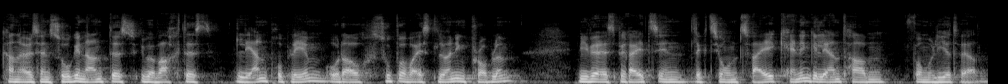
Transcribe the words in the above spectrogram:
kann als ein sogenanntes überwachtes Lernproblem oder auch Supervised Learning Problem, wie wir es bereits in Lektion 2 kennengelernt haben, formuliert werden.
